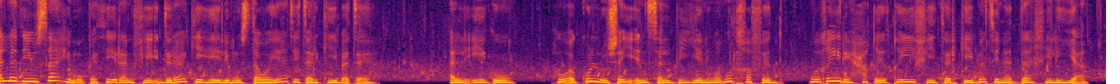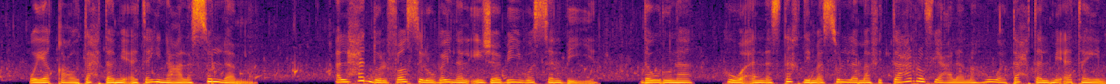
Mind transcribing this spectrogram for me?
الذي يساهم كثيرا في إدراكه لمستويات تركيبته. الايجو هو كل شيء سلبي ومنخفض وغير حقيقي في تركيبتنا الداخلية ويقع تحت 200 على السلم. الحد الفاصل بين الإيجابي والسلبي. دورنا هو أن نستخدم السلم في التعرف على ما هو تحت المئتين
